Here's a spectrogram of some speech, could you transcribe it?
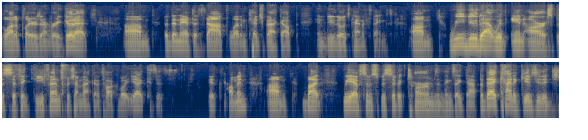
lot of players aren't very good at. Um, but then they have to stop, let them catch back up, and do those kind of things. Um, we do that within our specific defense, which I'm not going to talk about yet because it's it's coming. Um, but we have some specific terms and things like that. But that kind of gives you the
